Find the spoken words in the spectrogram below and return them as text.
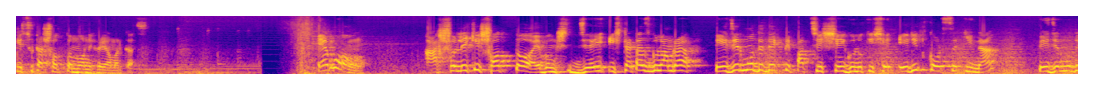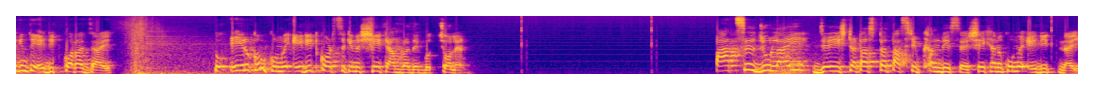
কিছুটা সত্য মনে হয় আমার কাছে। এবং আসলে কি সত্য এবং যে স্ট্যাটাসগুলো আমরা পেজের মধ্যে দেখতে পাচ্ছি, সেইগুলো কি সে এডিট করছে কিনা, পেজের মধ্যে কিন্তু এডিট করা যায়। তো এরকম কোনো এডিট করছে কিনা, সেটা আমরা দেখব। চলেন। পাঁচে জুলাই যে স্ট্যাটাসটা তাসরিফ খান দিছে, সেখানে কোনো এডিট নাই।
